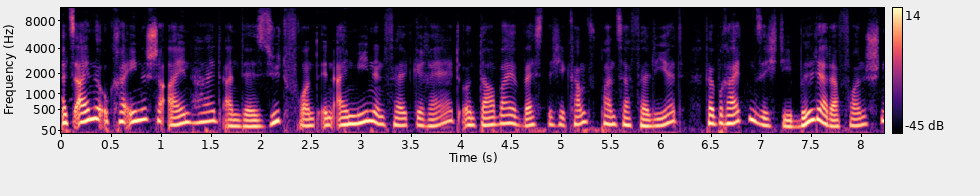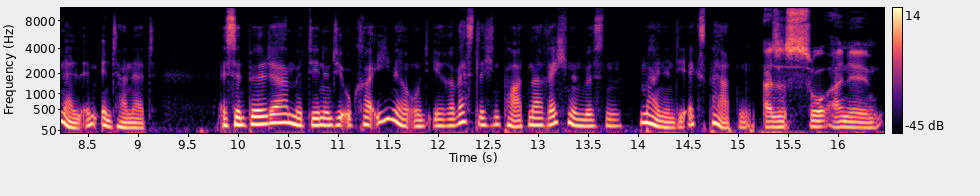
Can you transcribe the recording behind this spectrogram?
Als eine ukrainische Einheit an der Südfront in ein Minenfeld gerät und dabei westliche Kampfpanzer verliert, verbreiten sich die Bilder davon schnell im Internet. Es sind Bilder, mit denen die Ukraine und ihre westlichen Partner rechnen müssen, meinen die Experten. Also so eine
